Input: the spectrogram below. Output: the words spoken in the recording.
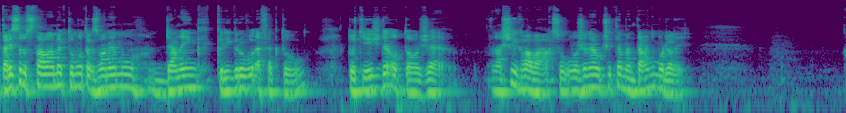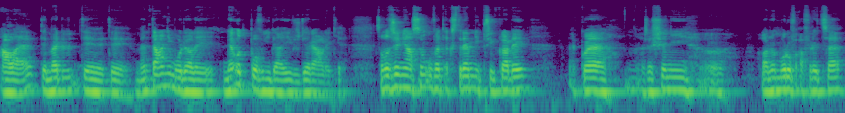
tady se dostáváme k tomu takzvanému Dunning-Kriegerovu efektu, totiž jde o to, že v našich hlavách jsou uložené určité mentální modely, ale ty, med, ty, ty mentální modely neodpovídají vždy realitě. Samozřejmě já jsem uvedl extrémní příklady, jako je řešení eh, hladomoru v Africe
